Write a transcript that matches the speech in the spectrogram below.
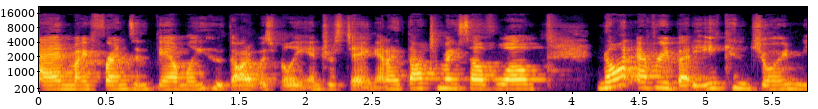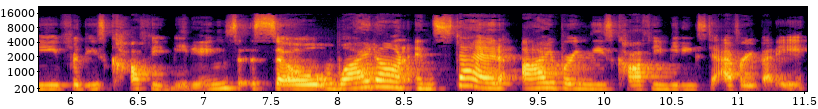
and my friends and family who thought it was really interesting. And i thought to myself well not everybody can join me for these coffee meetings. So why don't instead i bring these coffee meetings to everybody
